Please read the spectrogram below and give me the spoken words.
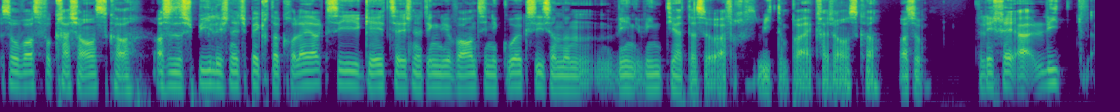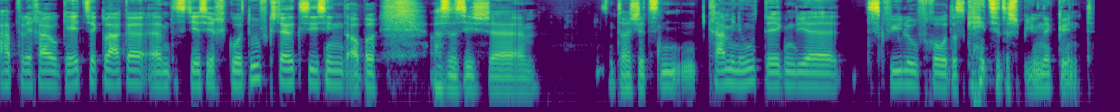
sowas von keine Chance gehabt. Also das Spiel ist nicht spektakulär gewesen, GC ist nicht irgendwie wahnsinnig gut gewesen, sondern Vinti hat also einfach weit und breit keine Chance gehabt. Also vielleicht äh, liegt, hat vielleicht auch GC gelegen, ähm, dass die sich gut aufgestellt gewesen sind, aber also es ist äh, da ist jetzt keine Minute irgendwie das Gefühl aufgekommen, dass GC das Spiel nicht gönnt.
